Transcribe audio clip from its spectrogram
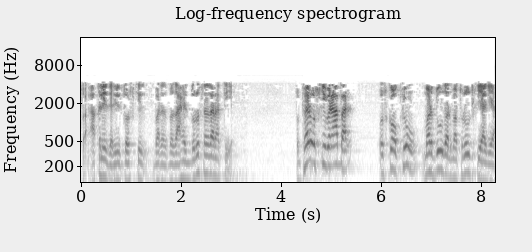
تو عقلی دلیل تو اس کی بظاہر درست نظر آتی ہے۔ تو پھر اس کی بنا پر اس کو کیوں مردود اور متروج کیا گیا؟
